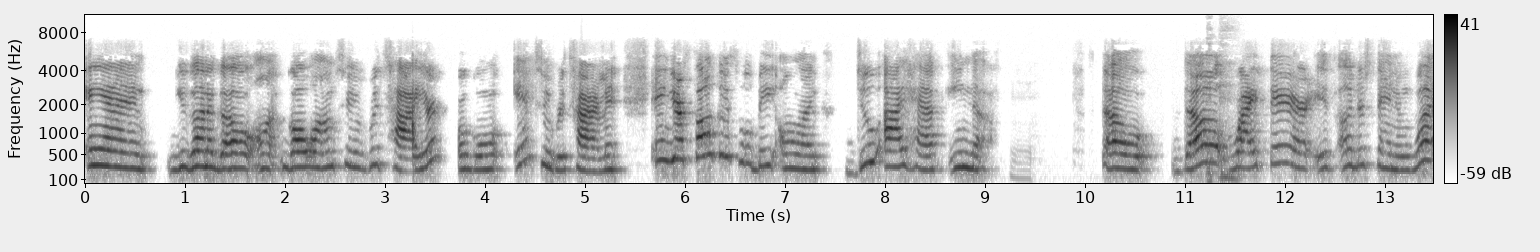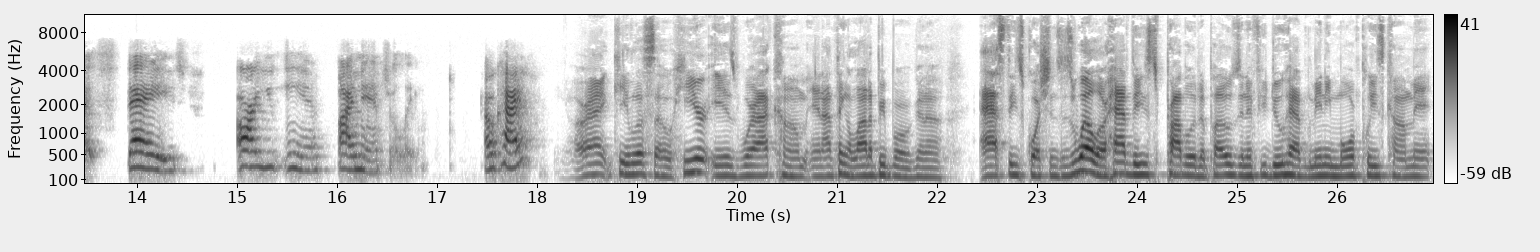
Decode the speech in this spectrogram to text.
And you're gonna go on go on to retire or go into retirement, and your focus will be on do I have enough? So though right there is understanding what stage are you in financially. Okay? All right, Kela. So here is where I come, and I think a lot of people are gonna ask these questions as well, or have these probably to pose. And if you do have many more, please comment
